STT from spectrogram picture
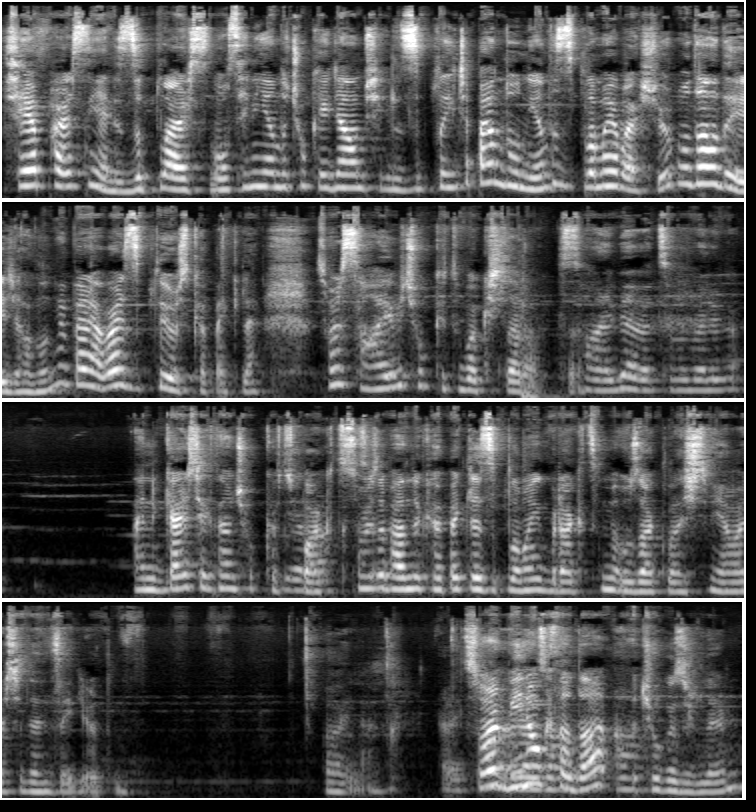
şey yaparsın yani zıplarsın. O senin yanında çok heyecanlı bir şekilde zıplayınca ben de onun yanında zıplamaya başlıyorum. O daha da heyecanlanıyor. Beraber zıplıyoruz köpekle. Sonra sahibi çok kötü bakışlar attı. Sahibi evet sana böyle bir Hani gerçekten çok kötü Yarattı. baktı. Sonra ben de köpekle zıplamayı bıraktım ve uzaklaştım. Yavaşça denize girdim. Öyle. Evet, Sonra bir noktada, zaman- çok özür dilerim.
